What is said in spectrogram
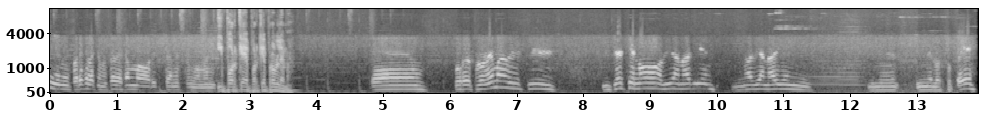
Sí, mi pareja es la que me está dejando ahorita en este momento. ¿Y por qué? ¿Por qué problema? Eh, por el problema de que decía que no había nadie, no había nadie y me, y me los topé.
